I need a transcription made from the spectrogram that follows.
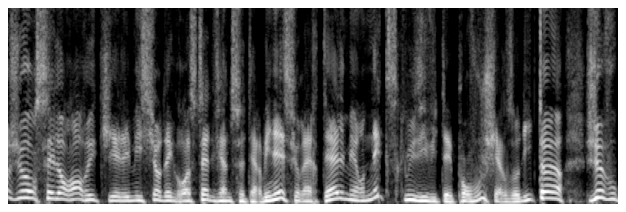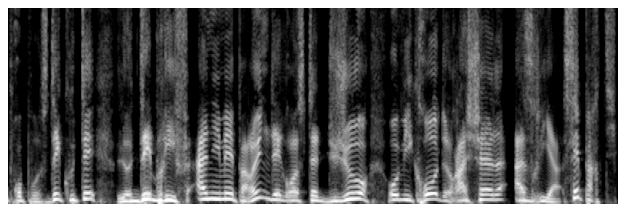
Bonjour, c'est Laurent Ruquier. L'émission des grosses têtes vient de se terminer sur RTL, mais en exclusivité pour vous, chers auditeurs, je vous propose d'écouter le débrief animé par une des grosses têtes du jour au micro de Rachel Azria. C'est parti.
